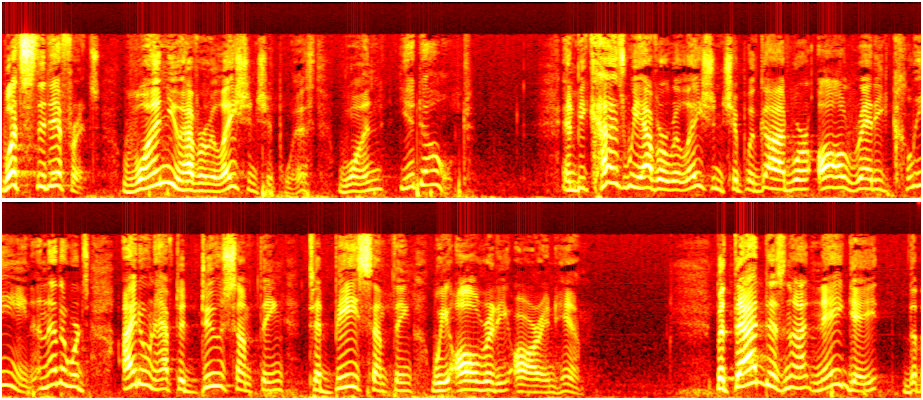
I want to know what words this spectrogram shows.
What's the difference? One you have a relationship with, one you don't. And because we have a relationship with God, we're already clean. In other words, I don't have to do something to be something we already are in Him. But that does not negate the,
